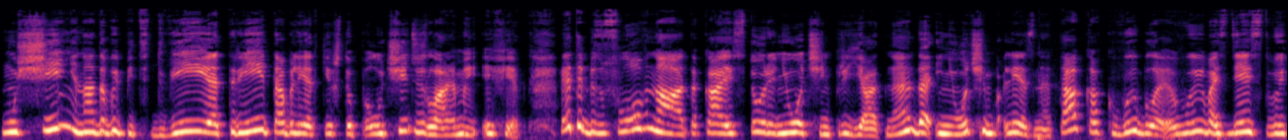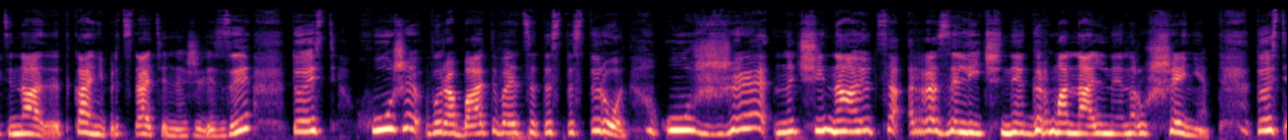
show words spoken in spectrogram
мужчине надо выпить 2-3 таблетки, чтобы получить желаемый эффект. Это, безусловно, такая история не очень приятная, да, и не очень полезная, так как вы, вы воздействуете на ткани предстательной железы железы, то есть хуже вырабатывается тестостерон. Уже начинаются различные гормональные нарушения. То есть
